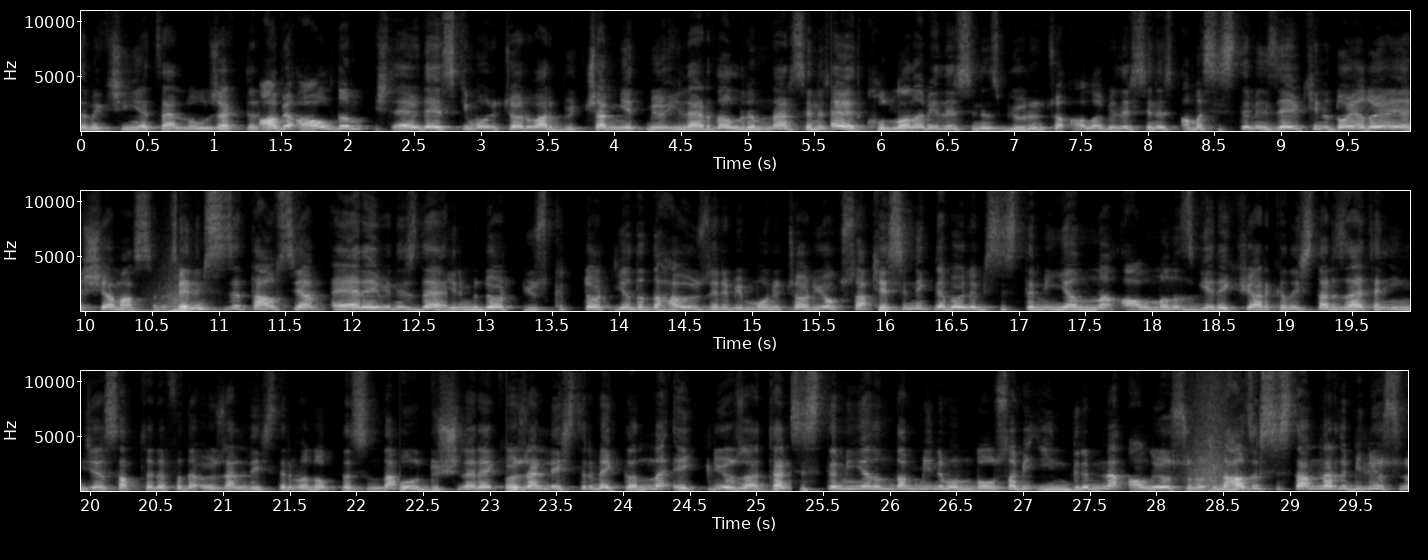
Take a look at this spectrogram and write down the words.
beslemek için yeterli olacaktır. Abi aldım işte evde eski monitör var bütçem yetmiyor ileride alırım derseniz evet kullanabilirsiniz görüntü alabilirsiniz ama sistemin zevkini doya doya yaşayamazsınız. Benim size tavsiyem eğer evinizde 24 144 ya da daha üzeri bir monitör yoksa kesinlikle böyle bir sistemin yanına almanız gerekiyor arkadaşlar. Zaten ince hesap tarafı da özelleştirme noktasında bunu düşünerek özelleştirme ekranına ekliyor zaten. Sistemin yanında minimumda olsa bir indirimle alıyorsunuz. Şimdi hazır sistemlerde biliyorsunuz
